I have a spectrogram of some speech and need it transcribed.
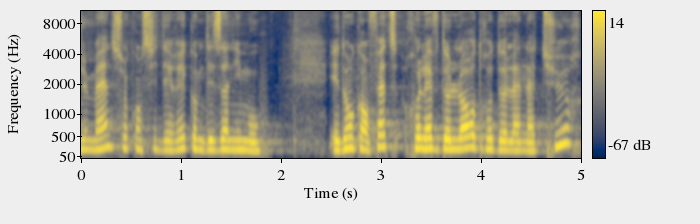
humaines sont considérées comme des animaux. Et donc, en fait, relève de l'ordre de la nature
